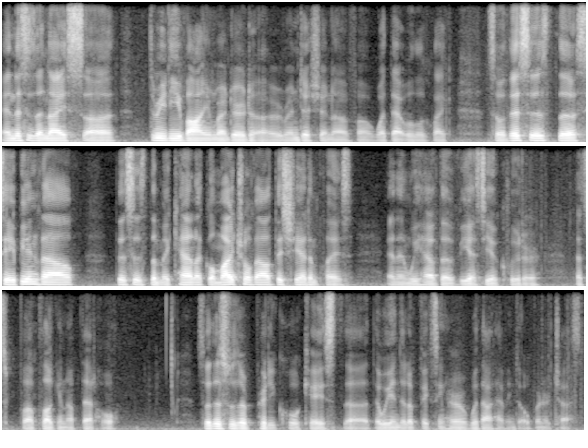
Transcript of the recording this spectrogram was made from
And this is a nice uh, 3D volume rendered uh, rendition of uh, what that would look like. So this is the sapien valve, this is the mechanical mitral valve that she had in place, and then we have the VSD occluder that's uh, plugging up that hole. So this was a pretty cool case uh, that we ended up fixing her without having to open her chest.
